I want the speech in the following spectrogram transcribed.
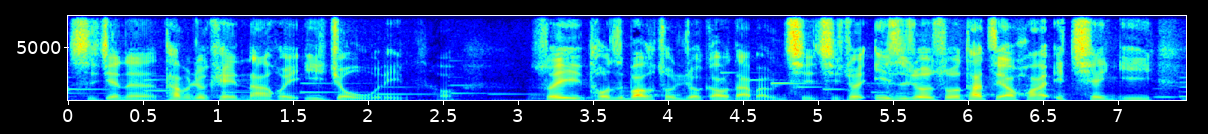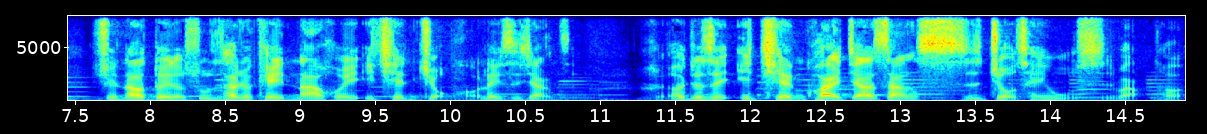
时间呢，他们就可以拿回一九五零哦。所以投资报酬率就高达百分之七十七，就意思就是说，他只要花一千一选到对的数字，他就可以拿回一千九，哈，类似这样子，呃，就是一千块加上十九乘以五十嘛，好，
